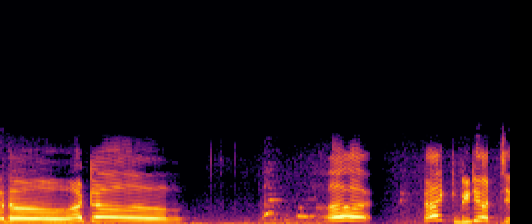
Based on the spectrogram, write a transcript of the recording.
অটো অটো। ও ভিডিও হচ্ছে।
